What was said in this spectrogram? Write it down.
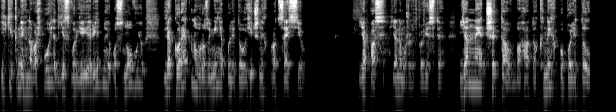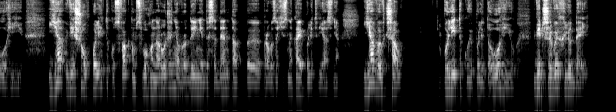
які книги, на ваш погляд, є своєрідною основою для коректного розуміння політологічних процесів? Я пас, я не можу відповісти. Я не читав багато книг по політології. Я війшов в політику з фактом свого народження в родині дисидента, е, правозахисника і політв'язня. Я вивчав політику і політологію від живих людей.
